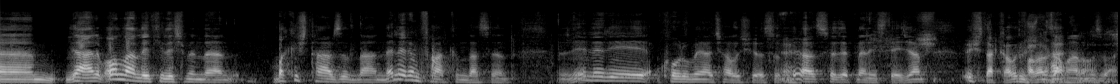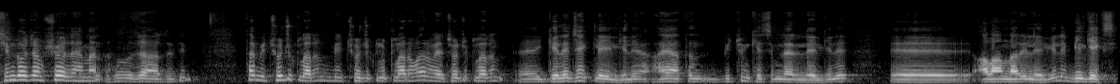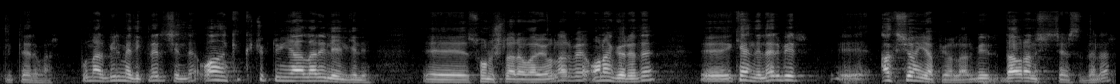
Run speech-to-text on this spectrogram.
yani onlarla etkileşiminden, bakış tarzından nelerin farkındasın? Neleri korumaya çalışıyorsun? Biraz söz etmeni isteyeceğim. Üç dakikalık falan zamanımız var. Şimdi hocam şöyle hemen hızlıca arz edeyim. Tabii çocukların bir çocuklukları var ve çocukların e, gelecekle ilgili, hayatın bütün kesimleriyle ilgili, e, alanlarıyla ilgili bilgi eksiklikleri var. Bunlar bilmedikleri için de o anki küçük dünyalarıyla ilgili e, sonuçlara varıyorlar ve ona göre de e, kendileri bir e, aksiyon yapıyorlar, bir davranış içerisindeler.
